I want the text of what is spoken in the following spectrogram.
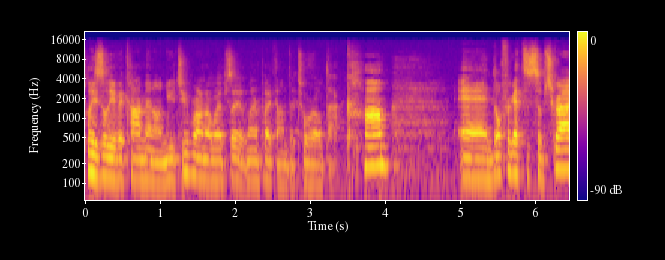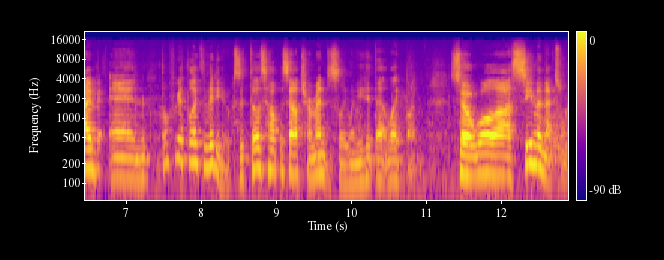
please leave a comment on YouTube or on our website at learnpythontutorial.com. And don't forget to subscribe and don't forget to like the video because it does help us out tremendously when you hit that like button. So we'll uh, see you in the next one.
